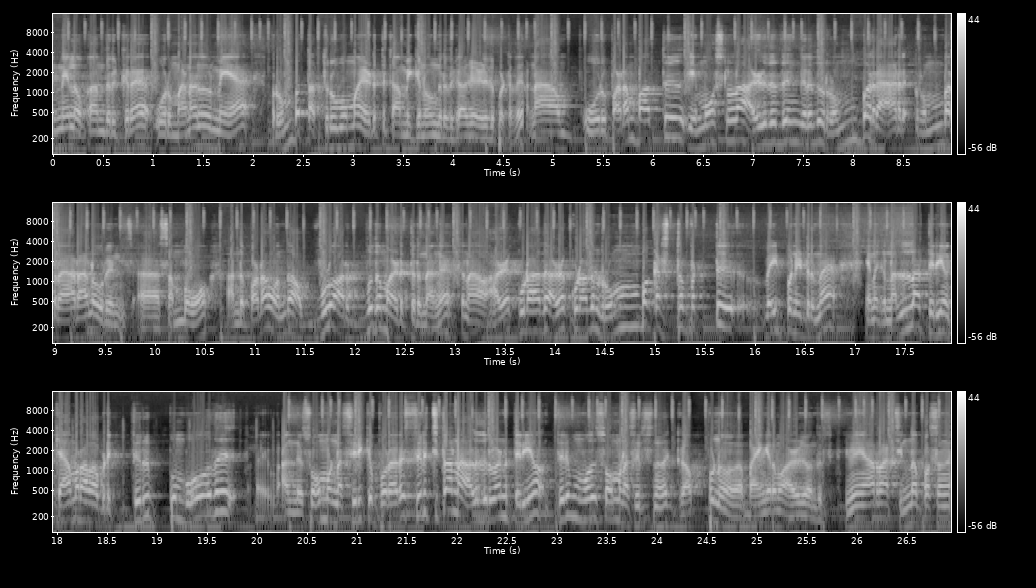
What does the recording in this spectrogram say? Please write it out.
தென்னையில் உட்கார்ந்து இருக்கிற ஒரு மனநிலைமையை ரொம்ப தத்ரூபமா எடுத்து காமிக்கணுங்கிறதுக்காக எழுதப்பட்டது. நான் ஒரு படம் பார்த்து எமோஷ்னலாக அழுதுங்கிறது ரொம்ப ரேர் ரொம்ப ரேரான ஒரு சம்பவம். அந்த படம் வந்து அவ்வளோ அற்புதமாக எடுத்திருந்தாங்க. நான் அழக்கூடாது அழக்கூடாதுன்னு ரொம்ப கஷ்டப்பட்டு வெயிட் பண்ணிட்டு இருந்தேன். எனக்கு நல்லா தெரியும். கேமராவை அப்படி திருப்பும் போது அங்கே சோமண்ணா சிரிக்க போறாரு. சிரிச்சுட்டா நான் அழுதுருவேன்னு தெரியும். திரும்பும் போது சோமண்ணா சிரிச்சுனது கப்புன்னு பயங்கரமா அழுக வந்துருச்சு. இவன் யாரா சின்ன பசங்க.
